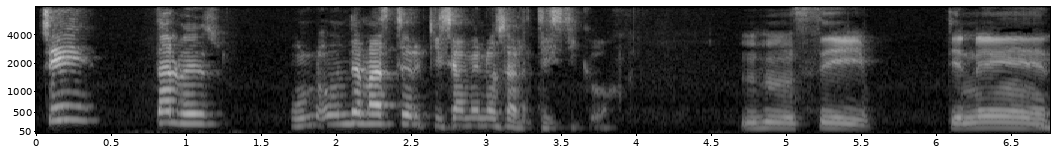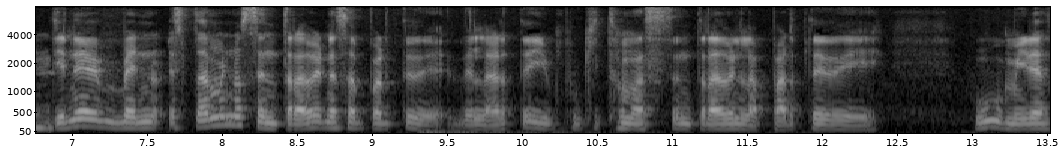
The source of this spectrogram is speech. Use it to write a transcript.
Sí, tal vez. Un, un The Master quizá menos artístico. Sí, tiene, tiene men- está menos centrado en esa parte de- del arte y un poquito más centrado en la parte de, uh, mira,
